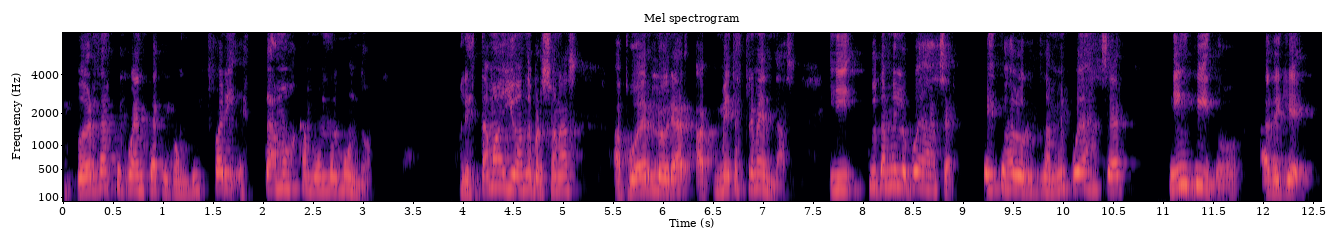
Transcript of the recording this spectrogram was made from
y poder darte cuenta que con Beach Party estamos cambiando el mundo. Le estamos ayudando a personas a poder lograr metas tremendas y tú también lo puedes hacer. Esto es algo que tú también puedes hacer. Te invito a que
